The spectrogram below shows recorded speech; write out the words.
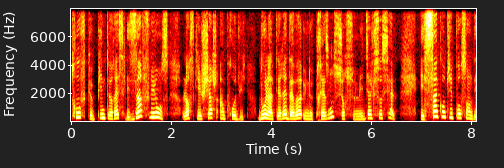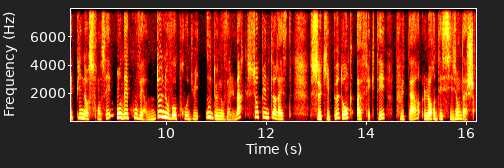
trouvent que Pinterest les influence lorsqu'ils cherchent un produit, d'où l'intérêt d'avoir une présence sur ce média social. Et 58% des pinners français ont découvert de nouveaux produits ou de nouvelles marques sur Pinterest, ce qui peut donc affecter plus tard leur décision d'achat.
